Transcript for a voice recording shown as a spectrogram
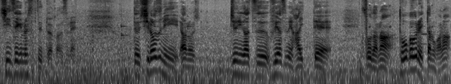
親戚の人って言ってたからですね。で知らずにあの12月冬休み入ってそうだな。10日ぐらい行ったのかな。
